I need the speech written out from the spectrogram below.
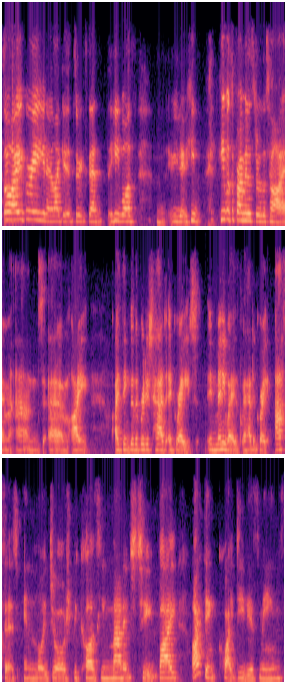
so I agree. You know, like to extent, he was. You know, he he was the prime minister of the time, and um, I I think that the British had a great, in many ways, they had a great asset in Lloyd George because he managed to, by I think quite devious means,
